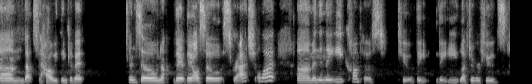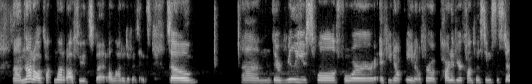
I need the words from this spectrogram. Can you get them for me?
Um, that's how we think of it. And so not, they also scratch a lot, um, and then they eat compost too. They they eat leftover foods. Um, not all not all foods, but a lot of different things. So um, they're really useful for if you don't you know for a part of your composting system.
